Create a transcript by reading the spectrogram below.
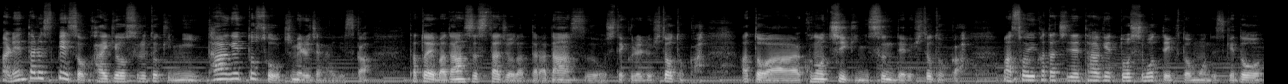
まあ、レンタルスペースを開業するときにターゲット層を決めるじゃないですか。例えばダンススタジオだったらダンスをしてくれる人とか、あとはこの地域に住んでる人とか、まあそういう形でターゲットを絞っていくと思うんですけど、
